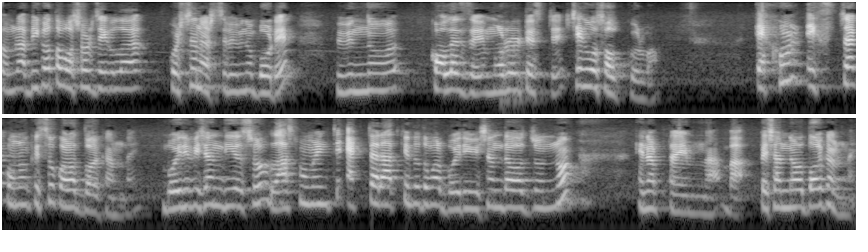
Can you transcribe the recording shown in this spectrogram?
তোমরা বিগত বছর যেগুলো কোয়েশ্চেন আসছে বিভিন্ন বোর্ডে বিভিন্ন কলেজে মডেল টেস্টে সেগুলো সলভ করবা। এখন এক্সট্রা কোনো কিছু করার দরকার নাই। বই রিভিশন দিয়েছ লাস্ট মোমেন্টে একটা রাত কিন্তু তোমার বই রিভিশন দেওয়ার জন্য এনাফ টাইম না বা প্রেশার নেওয়ার দরকার নাই।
